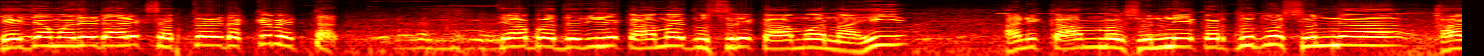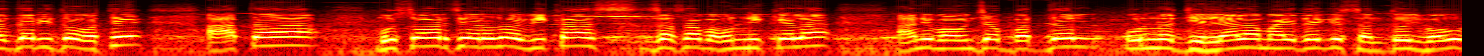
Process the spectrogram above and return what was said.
त्याच्यामध्ये डायरेक्ट सत्तर टक्के भेटतात. त्या पद्धतीचे काम आहे दुसरे कामं नाही. आणि काम शून्य कर्तृत्व शून्य खासदार इथं होते. आता भुसावळ शहराचा विकास जसा भाऊंनी केला आणि भाऊंच्याबद्दल पूर्ण जिल्ह्याला माहीत आहे की संतोष भाऊ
